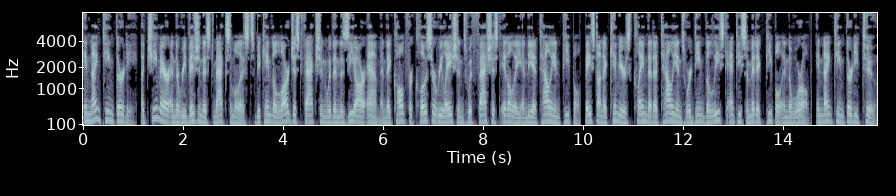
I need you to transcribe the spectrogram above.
in 1930, Achimeir and the revisionist maximalists became the largest faction within the ZRM and they called for closer relations with fascist Italy and the Italian people, based on Achimeir's claim that Italians were deemed the least anti-Semitic people in the world. In 1932,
